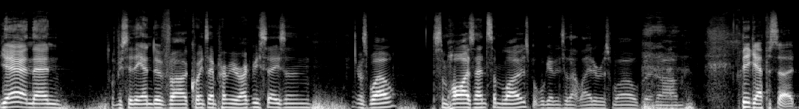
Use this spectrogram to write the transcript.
yeah, and then obviously the end of uh, Queensland Premier Rugby season as well. Some highs and some lows, but we'll get into that later as well. But um, Big episode.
